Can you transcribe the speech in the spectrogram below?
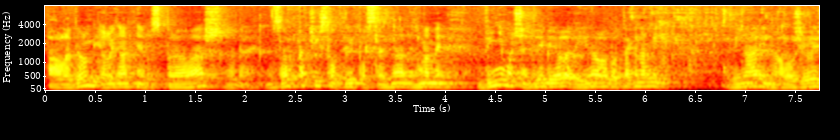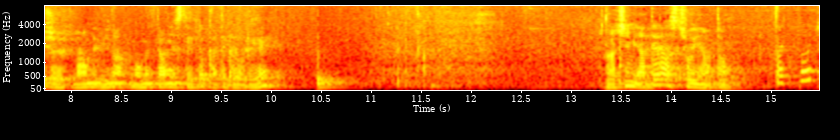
Ale veľmi elegantne rozprávaš. Dobre, vzorka číslo 3, posledná. Dnes máme vynimočné tri biele vína, lebo tak nám ich vinári naložili, že máme vína momentálne z tejto kategórie. Začnem ja teraz, čo je na to? Tak poď,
